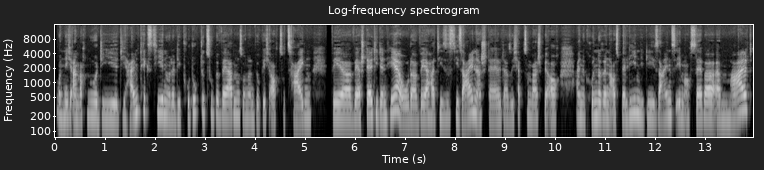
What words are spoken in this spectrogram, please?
und nicht einfach nur die, die Heimtextilien oder die Produkte zu bewerben, sondern wirklich auch zu zeigen, wer, wer stellt die denn her oder wer hat dieses Design erstellt. Also ich habe zum Beispiel auch eine Gründerin aus Berlin, die Designs eben auch selber ähm, malt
